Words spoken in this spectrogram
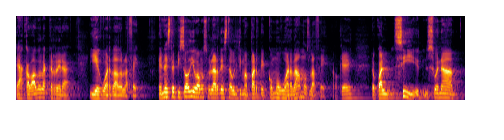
he acabado la carrera y he guardado la fe. En este episodio vamos a hablar de esta última parte, cómo guardamos la fe, ¿ok? Lo cual sí suena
